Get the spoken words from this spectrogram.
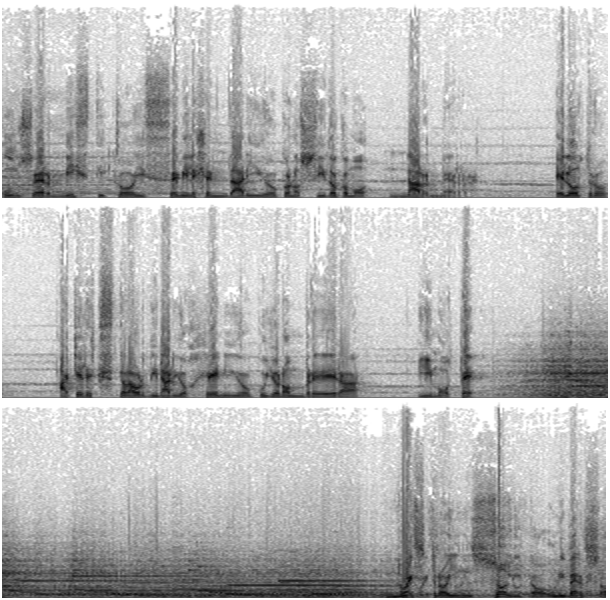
un ser místico y semilegendario conocido como Narmer. El otro, aquel extraordinario genio cuyo nombre era Imhotep. Nuestro insólito universo.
